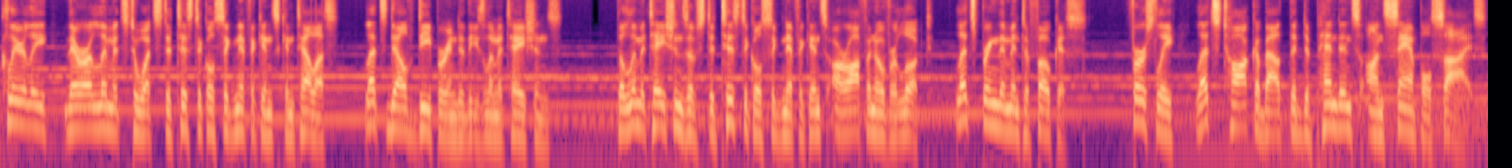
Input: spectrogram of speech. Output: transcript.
Clearly, there are limits to what statistical significance can tell us. Let's delve deeper into these limitations. The limitations of statistical significance are often overlooked. Let's bring them into focus. Firstly, let's talk about the dependence on sample size.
